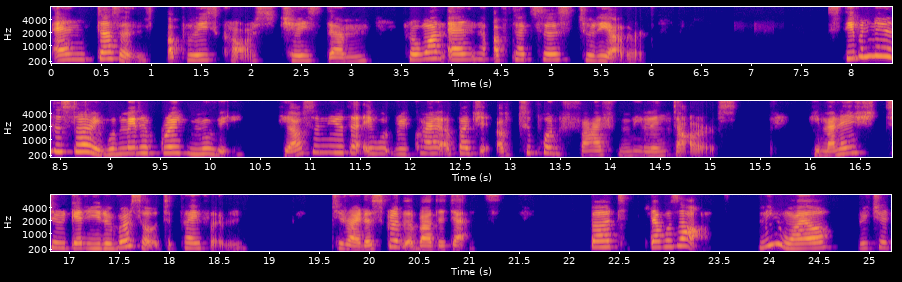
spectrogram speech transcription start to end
And dozens of police cars chased them from one end of Texas to the other. Steven knew the story would make a great movie, he also knew that it would require a budget of $2.5 million. He managed to get Universal to pay for him to write a script about the Dents. But that was all. Meanwhile, Richard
